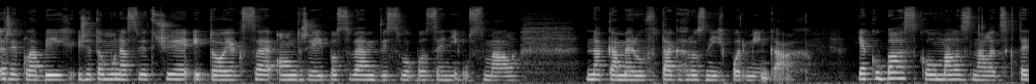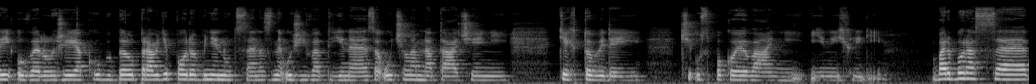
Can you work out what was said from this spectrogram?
Řekla bych, že tomu nasvědčuje i to, jak se Ondřej po svém vysvobození usmál na kameru v tak hrozných podmínkách. Jakuba zkoumal znalec, který uvedl, že Jakub byl pravděpodobně nucen zneužívat jiné za účelem natáčení těchto videí či uspokojování jiných lidí. Barbara se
